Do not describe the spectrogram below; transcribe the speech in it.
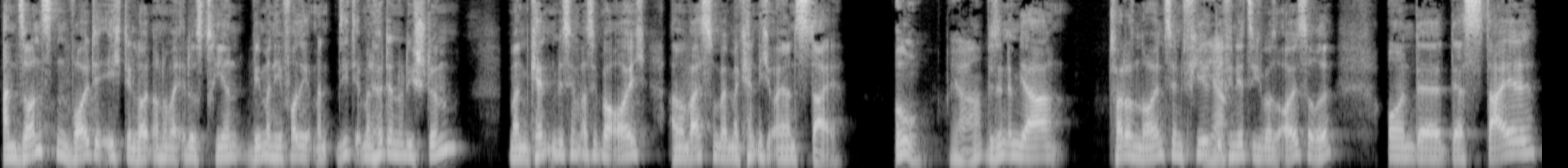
Ansonsten wollte ich den Leuten auch nochmal illustrieren, wie man hier vor sich, man sieht, man hört ja nur die Stimmen, man kennt ein bisschen was über euch, aber man weiß zum Beispiel, man kennt nicht euren Style. Oh, ja. Wir sind im Jahr 2019, viel Ja. definiert sich über das Äußere und äh, der Style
